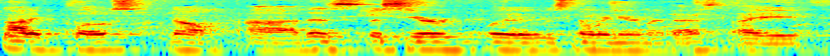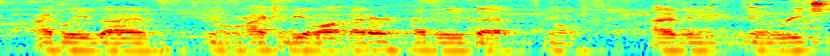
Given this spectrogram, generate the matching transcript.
Not even close. No, uh, this this year was, nowhere near my best. I I believe that I've you know I can be a lot better. I believe that you know I haven't you know reached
